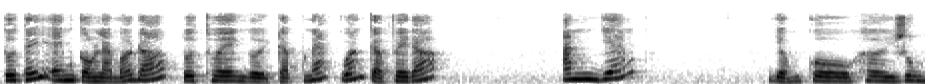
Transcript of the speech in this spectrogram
tôi thấy em còn làm ở đó, tôi thuê người đập nát quán cà phê đó. Anh dám? Giọng cô hơi rung.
